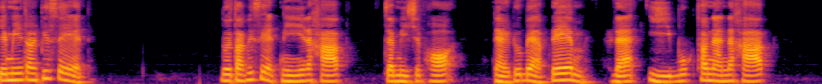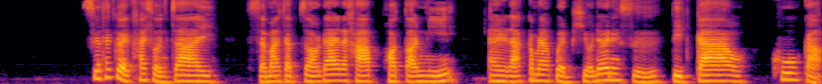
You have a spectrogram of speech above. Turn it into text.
ยังมีตอนพิเศษ โดยตอนพิเศษนี้นะครับ จะมีเฉพาะในรูปแบบเล่มและอีบุ๊กเท่านั้นนะครับ ซึ่งถ้าเกิดใครสนใจ สามารถจับจองได้นะครับ เพราะตอนนี้ไอรักกำลังเปิดพิออเดอร์หนังสือติดกาวคู่กับ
